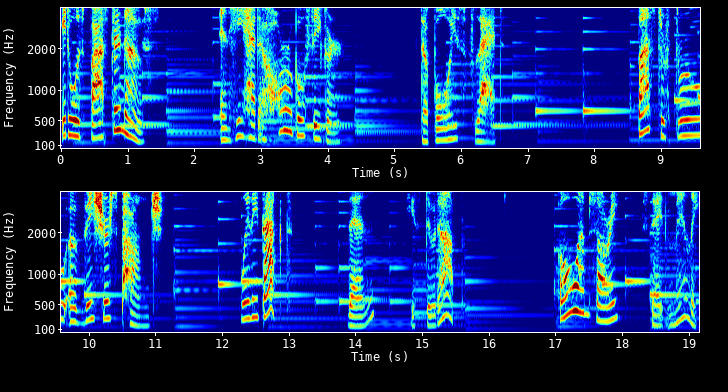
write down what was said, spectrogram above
It was Buster Nose, and he had a horrible figure. The boys fled. Buster threw a vicious punch. Willie ducked. Then he stood up. Oh, I'm sorry, said Millie.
